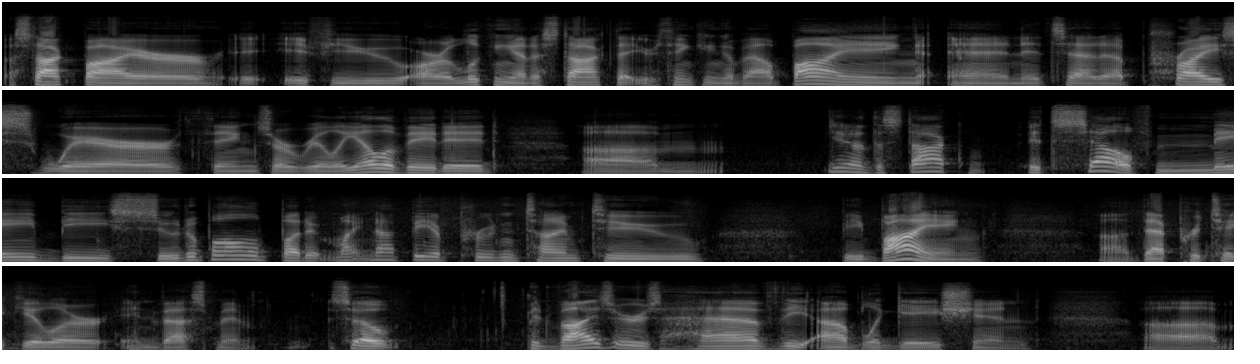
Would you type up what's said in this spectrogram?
a stock buyer, if you are looking at a stock that you're thinking about buying and it's at a price where things are really elevated, um, you know, the stock itself may be suitable, but it might not be a prudent time to be buying uh, that particular investment. So, advisors have the obligation um,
